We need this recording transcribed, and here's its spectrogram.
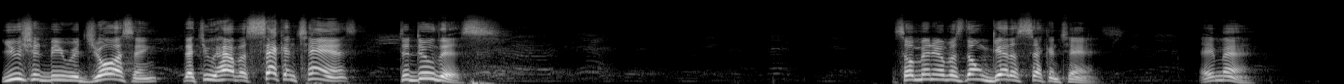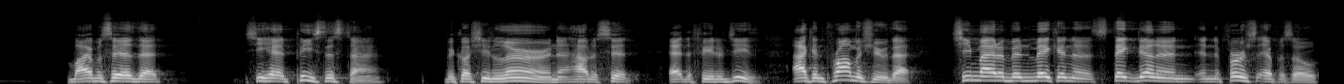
you should be rejoicing that you have a second chance to do this. So many of us don't get a second chance. Amen. Bible says that she had peace this time because she learned how to sit at the feet of Jesus. I can promise you that she might have been making a steak dinner in, in the first episode,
